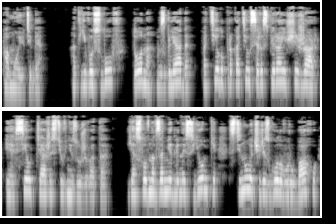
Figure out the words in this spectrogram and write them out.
«Помою тебя». От его слов, тона, взгляда по телу прокатился распирающий жар и осел тяжестью внизу живота. Я словно в замедленной съемке стянула через голову рубаху,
